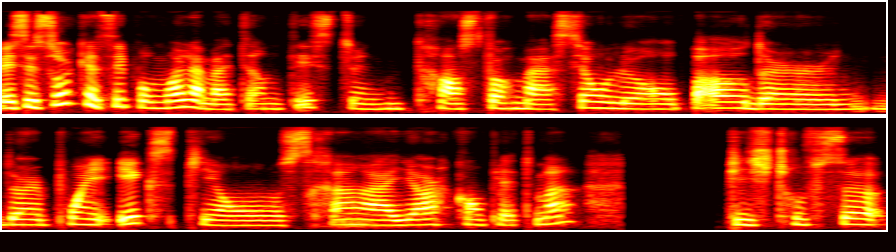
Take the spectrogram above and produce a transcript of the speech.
Mais c'est sûr que, c'est pour moi, la maternité, c'est une transformation, là. On part d'un point X, puis on se rend ailleurs complètement. Puis je trouve ça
